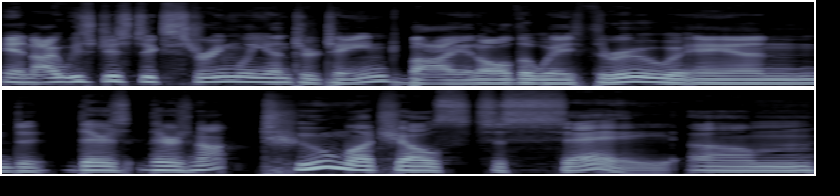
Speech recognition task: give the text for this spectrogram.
and I was just extremely entertained by it all the way through. And there's there's not too much else to say. Um,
